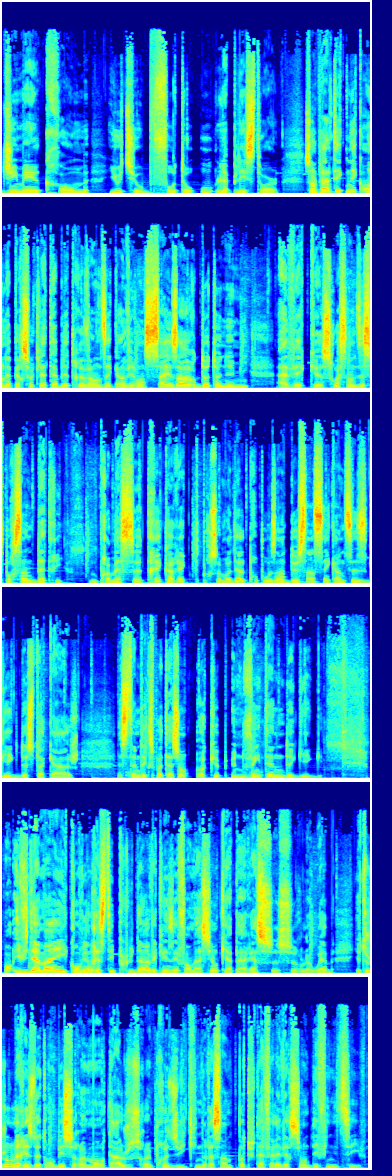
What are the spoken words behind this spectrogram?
Gmail, Chrome, YouTube, Photo ou le Play Store. Sur le plan technique, on aperçoit que la tablette revendique environ 16 heures d'autonomie avec 70% de batterie. Une promesse très correcte pour ce modèle proposant 256 GB de stockage. Le système d'exploitation occupe une vingtaine de gigs. Bon, évidemment, il convient de rester prudent avec les informations qui apparaissent sur le web. Il y a toujours le risque de tomber sur un montage ou sur un produit qui ne ressemble pas tout à fait à la version définitive.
